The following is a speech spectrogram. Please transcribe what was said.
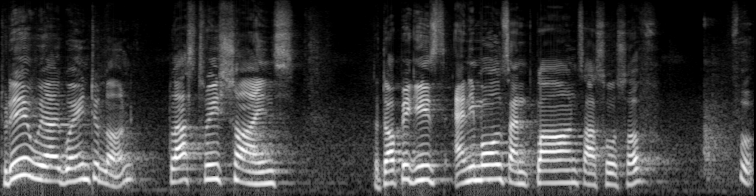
Today we are going to learn class 3 science. The topic is animals and plants are source of food,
